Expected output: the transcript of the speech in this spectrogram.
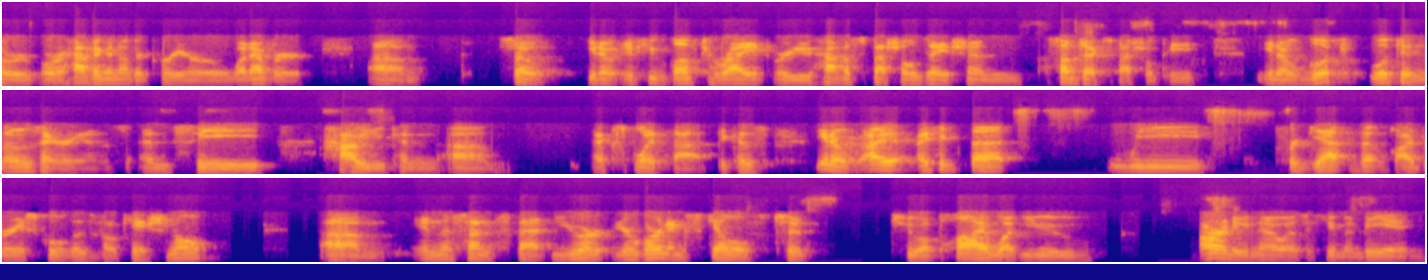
or or having another career or whatever. Um, so you know if you love to write or you have a specialization subject specialty you know look look in those areas and see how you can um, exploit that. Because you know I, I think that we forget that library school is vocational um, in the sense that you're you're learning skills to to apply what you already know as a human being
